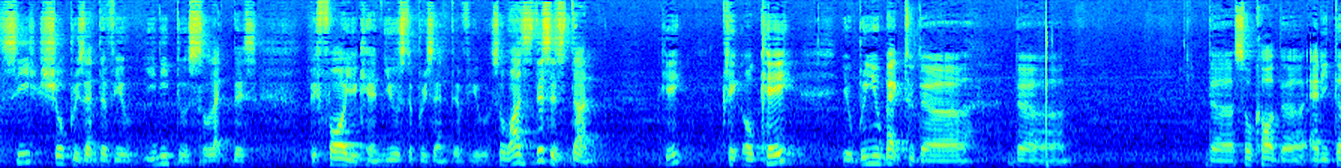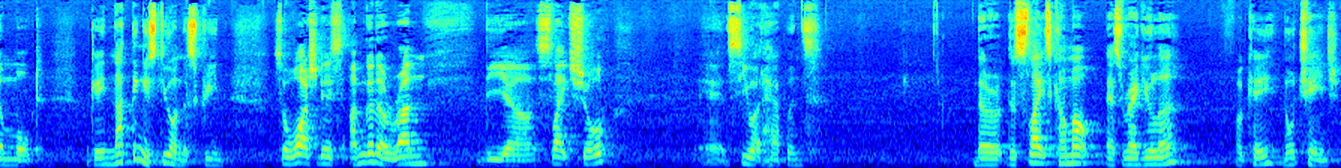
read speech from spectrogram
see show presenter view. You need to select this before you can use the presenter view. So once this is done, okay, click OK. It'll bring you back to the the the so-called the editor mode. Okay, nothing is still on the screen. So watch this. I'm gonna run the uh, slideshow and see what happens. The the slides come out as regular. Okay, no change.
